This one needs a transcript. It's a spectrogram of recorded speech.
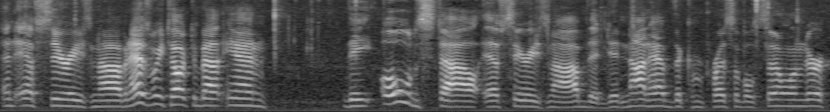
an F-Series knob. And as we talked about in the old style F-Series knob that did not have the compressible cylinder,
